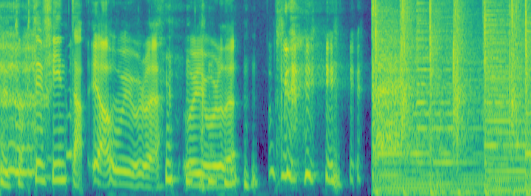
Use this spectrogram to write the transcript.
hun tok det fint, da. Ja, hun gjorde det. Hun gjorde det.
